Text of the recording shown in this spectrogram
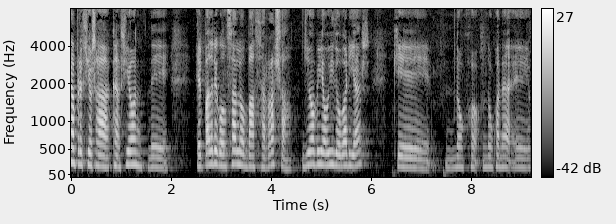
Una preciosa canción de el padre Gonzalo Mazarrasa. Yo había oído varias que don, don Juan eh,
